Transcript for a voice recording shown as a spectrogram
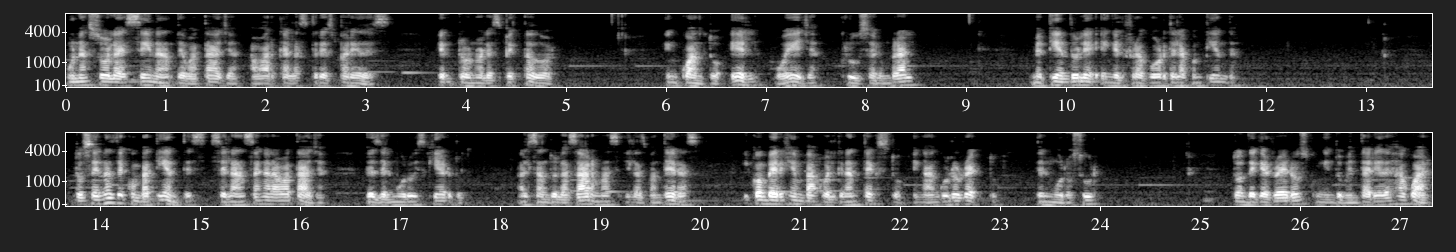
Una sola escena de batalla abarca las tres paredes en torno al espectador, en cuanto él o ella cruza el umbral, metiéndole en el fragor de la contienda. Docenas de combatientes se lanzan a la batalla desde el muro izquierdo, alzando las armas y las banderas, y convergen bajo el gran texto en ángulo recto del muro sur, donde guerreros con indumentaria de jaguar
